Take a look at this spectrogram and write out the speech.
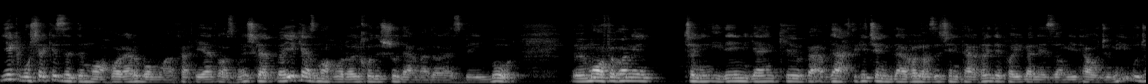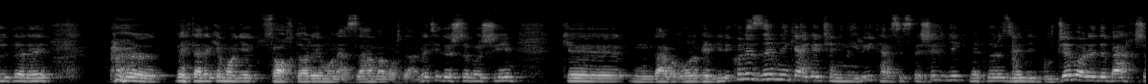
یک موشک ضد ماهواره رو با موفقیت آزمایش کرد و یکی از ماهواره‌های خودش رو در مدار از بین برد. موافقان چنین ایده میگن که وقتی که چنین در حال حاضر چنین طرحهای دفاعی و نظامی تهاجمی وجود داره بهتره که ما یک ساختار منظم و متمرکزی داشته باشیم که در واقع رو پیگیری کنه. ضمن اینکه اگر چنین نیرویی تاسیس بشه یک مقدار زیادی بودجه وارد بخش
